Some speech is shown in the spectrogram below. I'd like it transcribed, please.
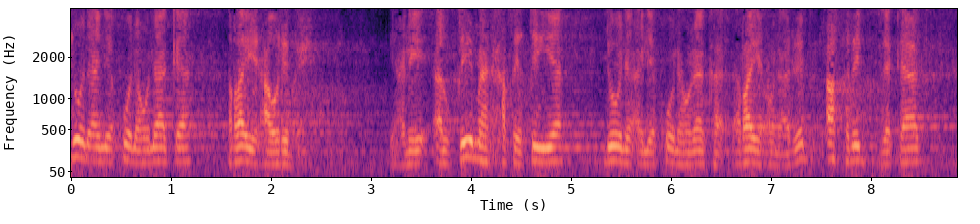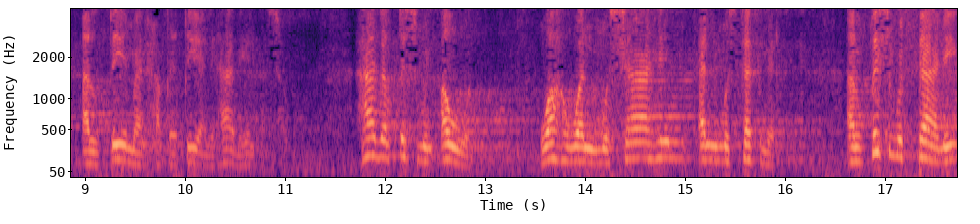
دون أن يكون هناك ريع أو ربح. يعني القيمة الحقيقية دون أن يكون هناك ريع أو ربح أخرج زكاة القيمة الحقيقية لهذه الأسهم. هذا القسم الأول وهو المساهم المستثمر. القسم الثاني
